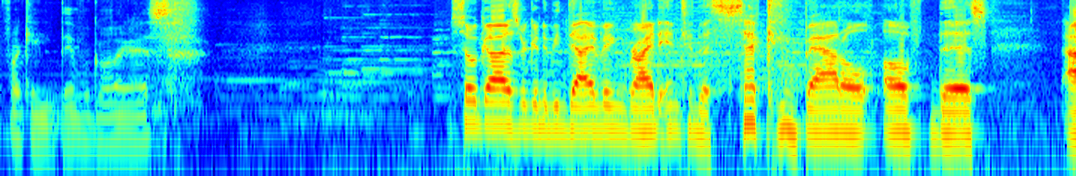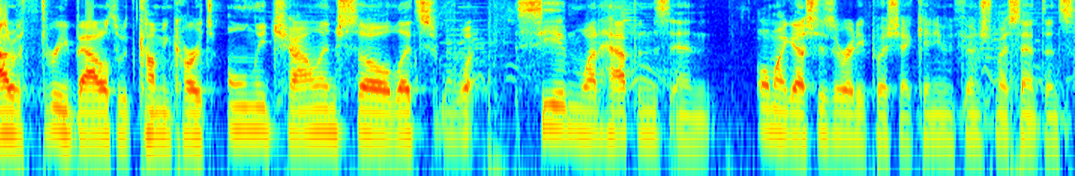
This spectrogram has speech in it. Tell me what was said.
fucking difficult, I guess. So guys, we're going to be diving right into the second battle of this out of three battles with coming cards only challenge. So let's what, see what happens. And oh my gosh, she's already pushing. I can't even finish my sentence.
